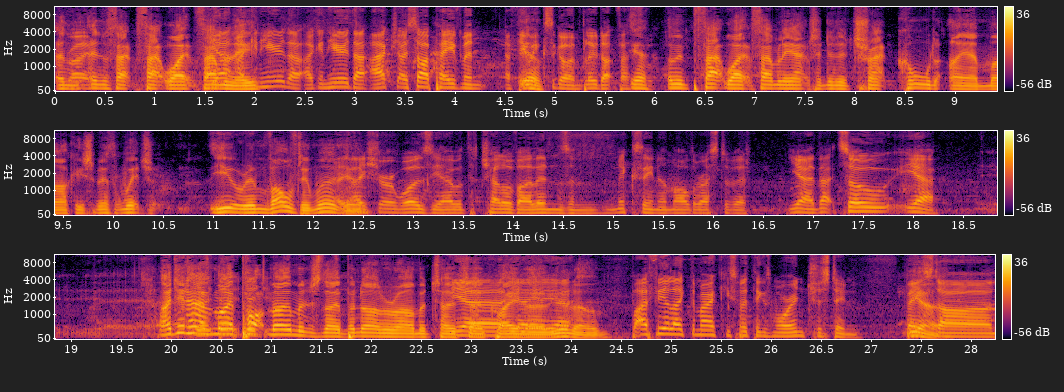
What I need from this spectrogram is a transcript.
and Right. in fact, Fat White Family. Yeah, I can hear that. I can hear that. Actually, I saw Pavement a few Yeah. weeks ago in Blue Dot Festival. Yeah. I mean, Fat White Family actually did a track called "I Am Marky Smith," which you were involved in, weren't you? I, I sure was, yeah, with the cello violins and mixing and all the rest of it. Yeah, that. So yeah, I did have my pop moments though, Bananarama, Toto, Yeah, Quavo, yeah, yeah. you know. But I feel like the Marky Smith thing's more interesting based Yeah. on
